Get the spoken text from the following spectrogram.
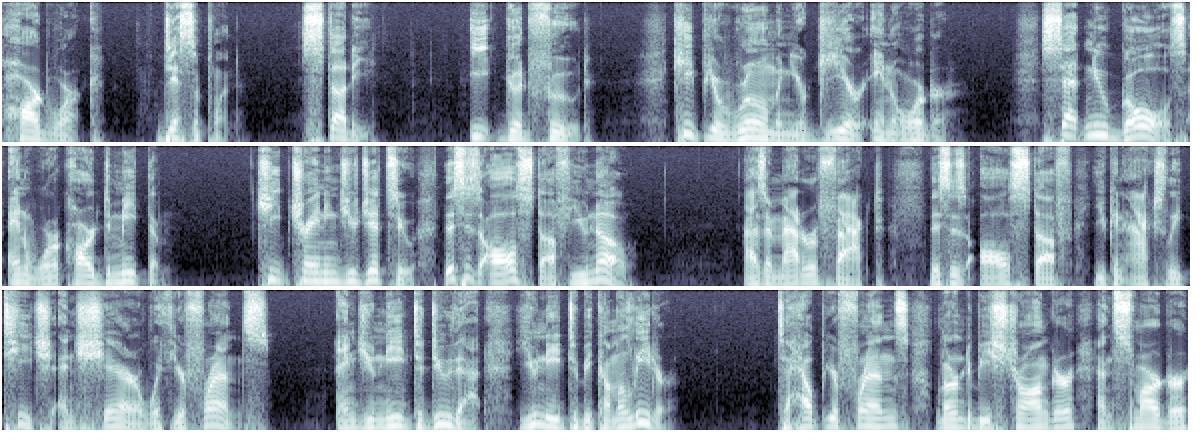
hard work, discipline, study, eat good food, keep your room and your gear in order, set new goals and work hard to meet them, keep training jujitsu. This is all stuff you know. As a matter of fact, this is all stuff you can actually teach and share with your friends. And you need to do that. You need to become a leader to help your friends learn to be stronger and smarter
